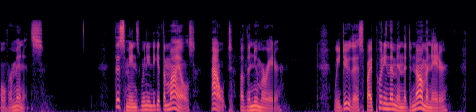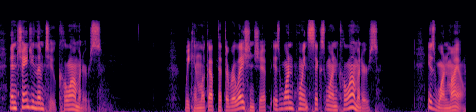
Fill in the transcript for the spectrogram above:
over minutes. This means we need to get the miles out of the numerator. We do this by putting them in the denominator and changing them to kilometers we can look up that the relationship is 1.61 kilometers is 1 mile.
